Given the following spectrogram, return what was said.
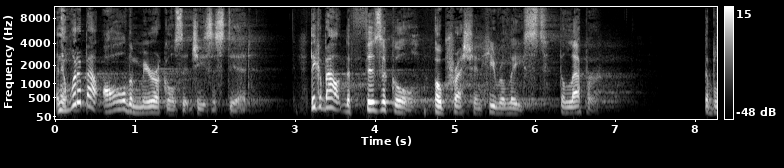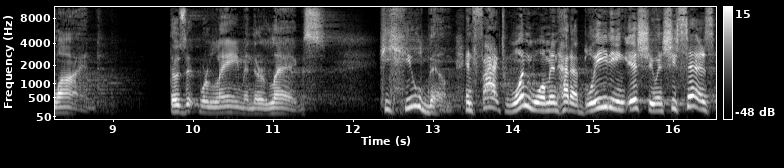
And then what about all the miracles that Jesus did? Think about the physical oppression he released the leper, the blind, those that were lame in their legs. He healed them. In fact, one woman had a bleeding issue, and she says,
